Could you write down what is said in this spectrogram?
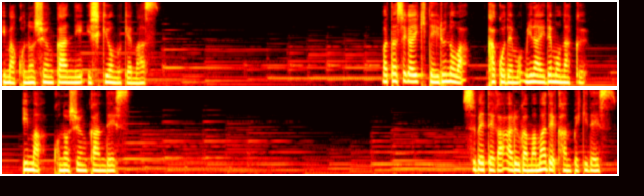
今この瞬間に意識を向けます。私が生きているのは過去でも未来でもなく、今この瞬間です。すべてがあるがままで完璧です。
